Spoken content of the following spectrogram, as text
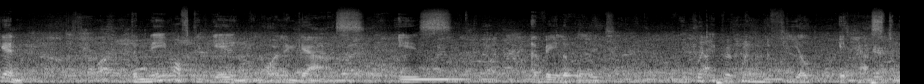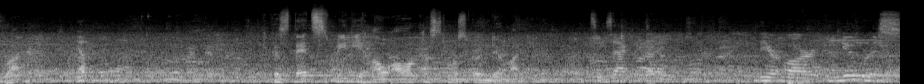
again, the name of the game in oil and gas is availability. You put equipment in the field, it has to run. Yep. Because that's really how our customers earn their money. That's exactly right. There are numerous,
